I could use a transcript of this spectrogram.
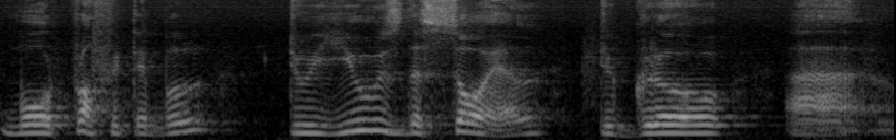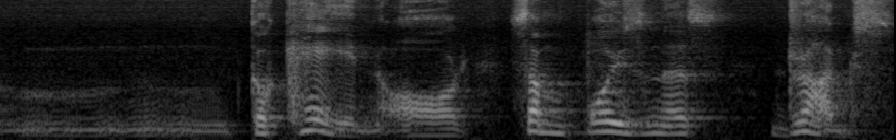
more profitable to use the soil to grow uh, mm, cocaine or some poisonous drugs,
